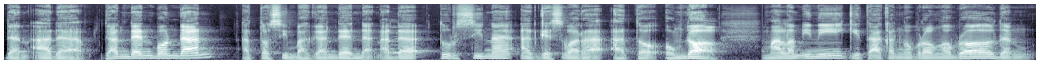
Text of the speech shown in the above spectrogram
dan ada Ganden Bondan atau Simbah Ganden, dan ada Tursina Argeswara atau Om Dol. Malam ini kita akan ngobrol-ngobrol dan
